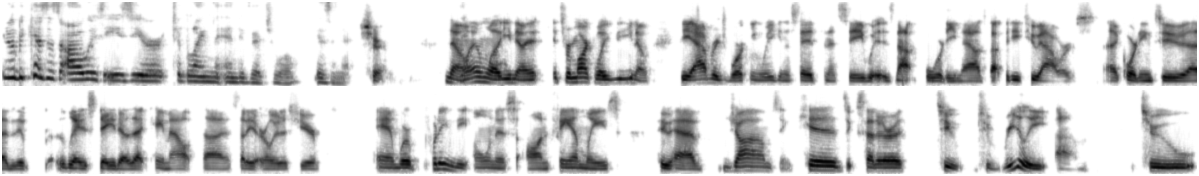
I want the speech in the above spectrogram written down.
you know, because it's always easier to blame the individual, isn't it? Sure. No, and well, you know, it, it's remarkable. You know, the average working week in the state of Tennessee is not 40 now; it's about 52 hours, according to uh, the latest data that came out uh, study earlier this year. And we're putting the onus on families who have jobs and kids, et cetera, to to really um, to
